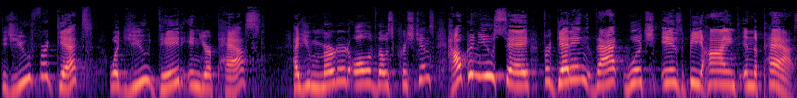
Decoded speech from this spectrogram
Did you forget what you did in your past? Have you murdered all of those Christians? How can you say, forgetting that which is behind in the past?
